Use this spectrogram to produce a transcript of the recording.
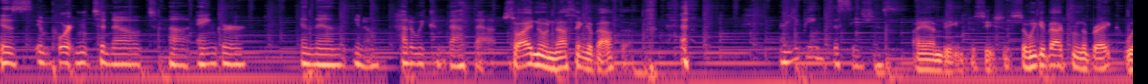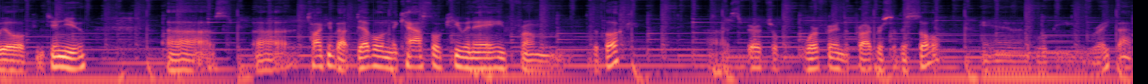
is important to note. Uh, anger, and then you know how do we combat that? So I know nothing about that. Are you being facetious? I am being facetious. So when we get back from the break, we'll continue uh, uh, talking about "Devil in the Castle" Q and A from the book, uh, "Spiritual Warfare and the Progress of the Soul," and we'll be right back.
